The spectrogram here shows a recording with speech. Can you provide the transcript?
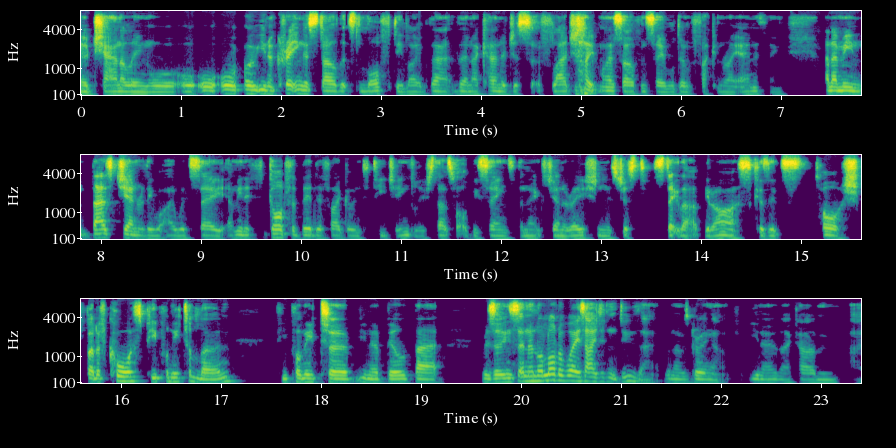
know channeling or or, or or, you know creating a style that's lofty like that then i kind of just sort of flagellate myself and say well don't fucking write anything. And i mean that's generally what i would say. I mean if god forbid if i go into teach english that's what i'll be saying to the next generation is just stick that up your ass because it's tosh. But of course people need to learn. People need to you know build that resilience. And in a lot of ways i didn't do that when i was growing up. You know like um i,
